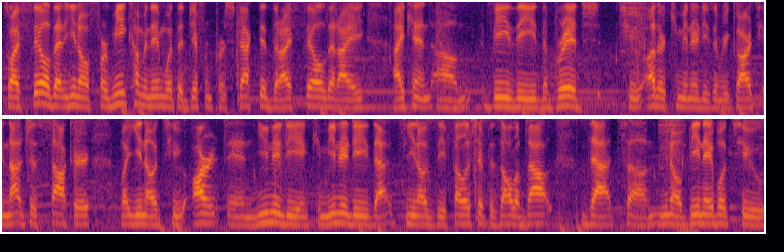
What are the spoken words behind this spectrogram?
So I feel that, you know, for me coming in with a different perspective, that I feel that I, I can um, be the, the bridge to other communities in regard to not just soccer, but, you know, to art and unity and community that, you know, the fellowship is all about, that, um, you know, being able to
